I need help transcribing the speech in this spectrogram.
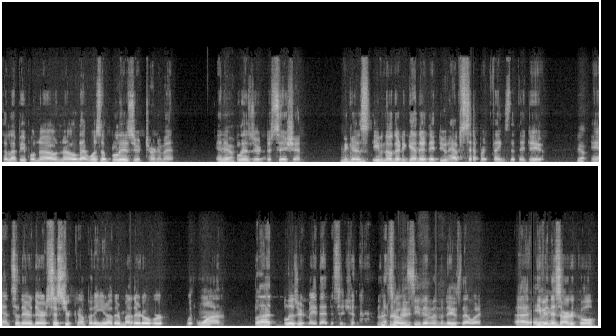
to let people know, no, that was a Blizzard tournament and a Blizzard decision Mm-hmm. because even though they're together, they do have separate things that they do. Yep. And so they're they're a sister company. You know, they're mothered over with one, but Blizzard made that decision. That's why we see them in the news that way. Uh, Oh, even this article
